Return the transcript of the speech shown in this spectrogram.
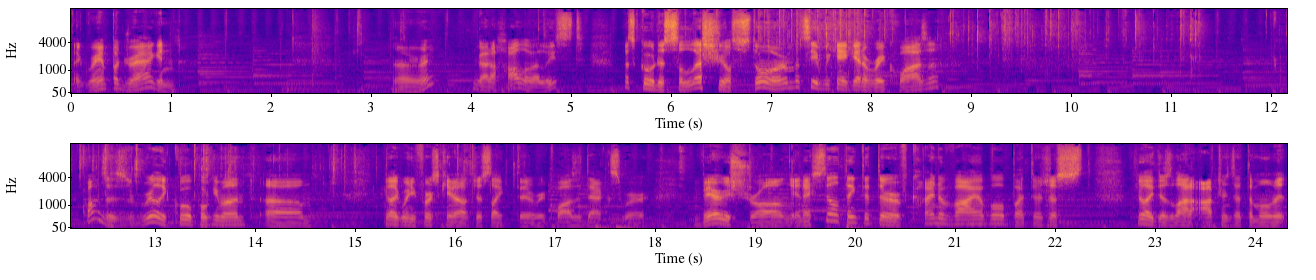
the Grandpa Dragon. Alright, got a holo at least. Let's go to Celestial Storm. Let's see if we can't get a Rayquaza. Rayquaza is a really cool Pokemon. Um, I feel like when he first came out, just like the Rayquaza decks were very strong, and I still think that they're kind of viable, but there's just I feel like there's a lot of options at the moment,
